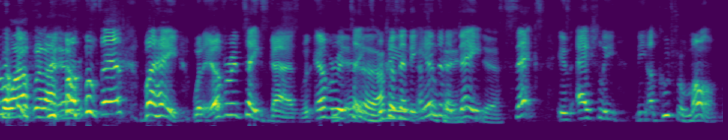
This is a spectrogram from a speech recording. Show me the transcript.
Why would I You know ever? what I'm saying? But hey, whatever it takes, guys, whatever it Yeah, takes, I because mean, at the end of the day, Yeah. sex is actually the accoutrement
